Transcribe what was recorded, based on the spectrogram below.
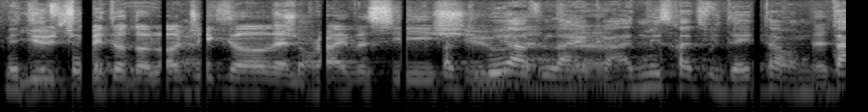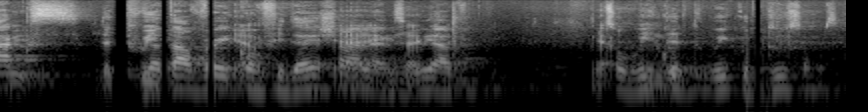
huge methodological yes. and privacy but issue. But we have that, like uh, administrative data on tax we, that, we, that, are very yeah. confidential, yeah, exactly. and we have so we could we could do something.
